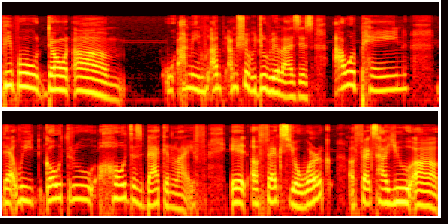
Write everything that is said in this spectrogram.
people don't um I mean, I'm, I'm, sure we do realize this. Our pain that we go through holds us back in life. It affects your work, affects how you uh,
